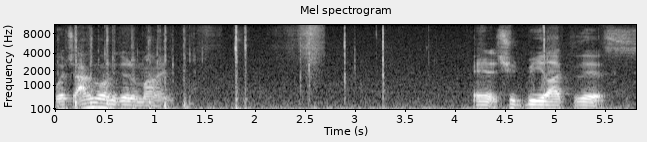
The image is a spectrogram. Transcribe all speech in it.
which I'm going to go to mine. And it should be like this.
